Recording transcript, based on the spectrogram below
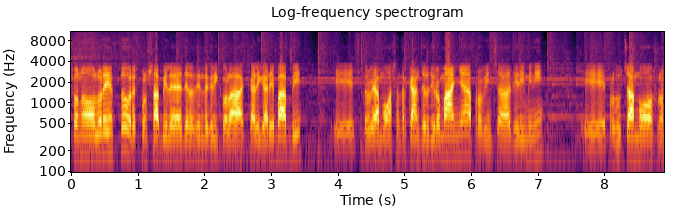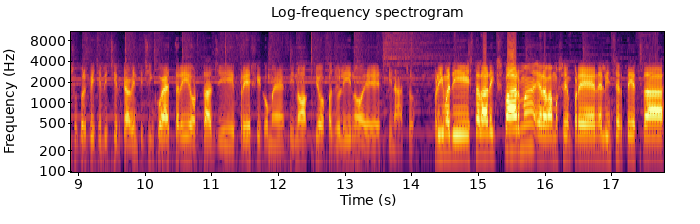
Sono Lorenzo, responsabile dell'azienda agricola Caligari e Babbi e ci troviamo a Sant'Arcangelo di Romagna, provincia di Rimini. E produciamo su una superficie di circa 25 ettari ortaggi freschi come finocchio, fagiolino e spinacio. Prima di installare X-Farm eravamo sempre nell'incertezza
